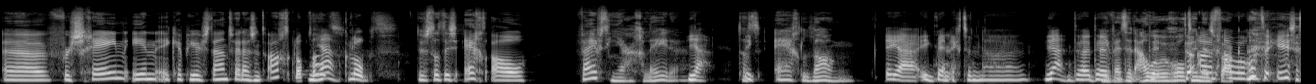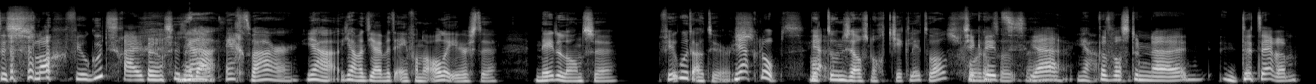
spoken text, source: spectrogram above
eh, verscheen in... Ik heb hier staan 2008, klopt dat? Ja, klopt. Dus dat is echt al 15 jaar geleden. Ja. Dat is echt lang. Ja, ik ben echt een, eh, ja, de, de, Je bent een oude de- rot de in het vak. oude rot, de eerste slag veel goed schrijvers, inderdaad. Ja, echt waar. Ja, ja, want jij bent een van de allereerste Nederlandse feelgood auteurs. Ja, klopt. Wat Ja. toen zelfs nog chicklit was. Chicklit, het, eh, ja. ja. Dat was toen eh, de term.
